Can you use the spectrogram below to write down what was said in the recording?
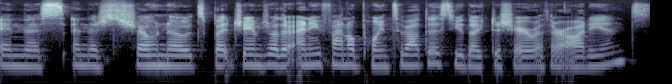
in this in this show notes. But James, are there any final points about this you'd like to share with our audience?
